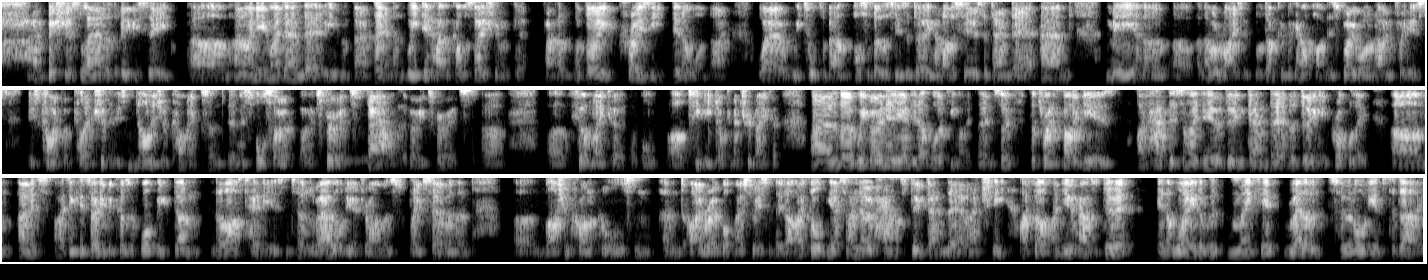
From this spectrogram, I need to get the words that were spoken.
ambitious lad at the BBC, um, and I knew my Dan Dare even back then. And we did have a conversation with Glyn a, a, very crazy dinner one night where we talked about the possibilities of doing another series of Dan Dare. And me and a, a, another writer called Duncan McAlpine is very well known for his, his comic book collection and his knowledge of comics, and, and is also an experienced, now a very experienced uh, uh, filmmaker or, or, TV documentary maker. And uh, we very nearly ended up working on it then. So for 25 years, I've had this idea of doing Dan Dare, but doing it properly. Um, and it's, I think it's only because of what we've done in the last 10 years in terms of our audio dramas, Blake 7 and uh, Martian Chronicles and, and iRobot most recently, that I thought, yes, I know how to do Dan Dare. And actually, I felt I knew how to do it in a way that would make it relevant to an audience today.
